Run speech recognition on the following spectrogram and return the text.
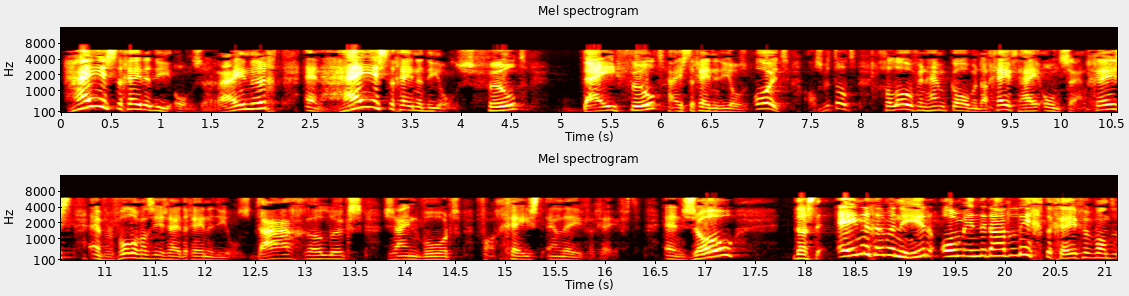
Hij is degene die ons reinigt en hij is degene die ons vult, bijvult. Hij is degene die ons ooit, als we tot geloof in hem komen, dan geeft hij ons zijn geest en vervolgens is hij degene die ons dagelijks zijn woord van geest en leven geeft. En zo dat is de enige manier om inderdaad licht te geven. Want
